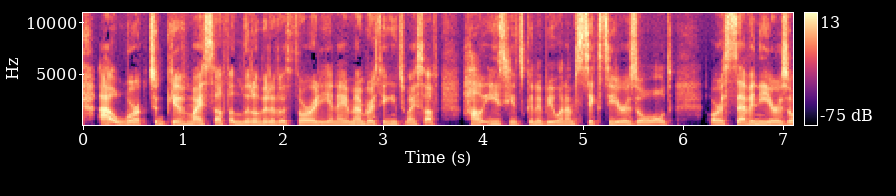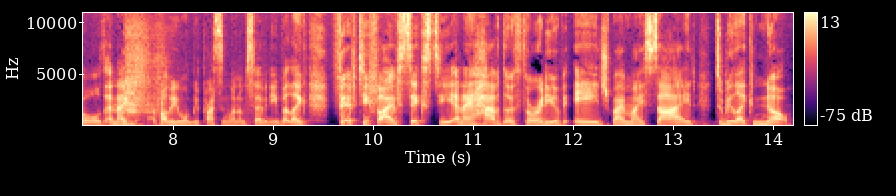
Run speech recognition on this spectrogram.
at work to give myself a little bit of authority. And I remember thinking to myself, how easy it's going to be when I'm 60 years old or 70 years old. And I probably won't be practicing when I'm 70, but like 55, 60. And I have the authority of age by my side to be like, no.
